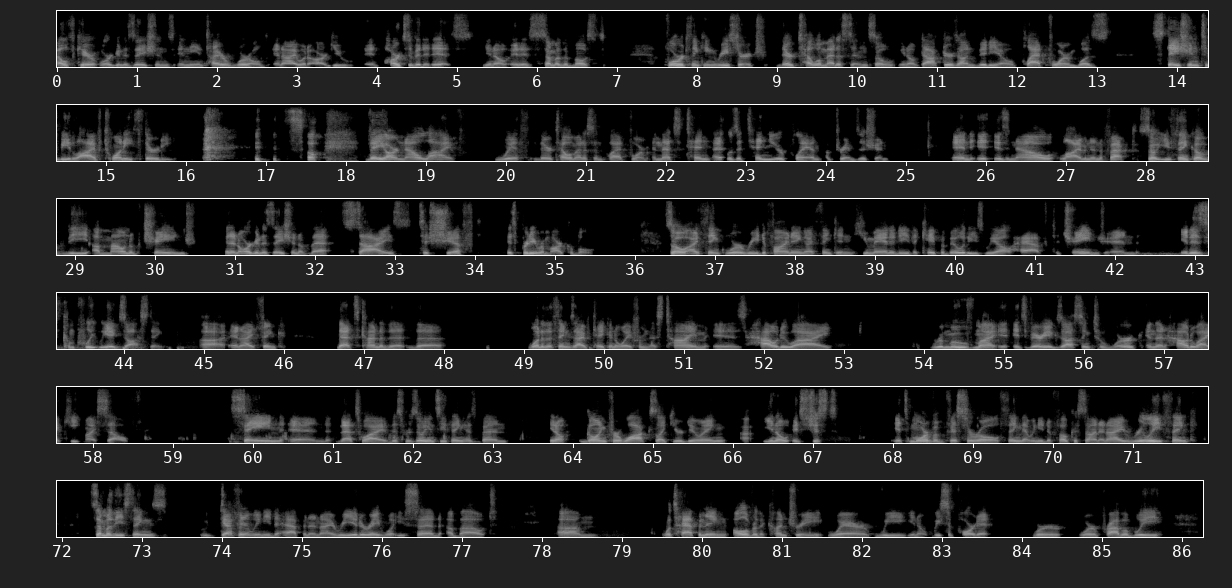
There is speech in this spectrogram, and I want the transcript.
healthcare organizations in the entire world. And I would argue, in parts of it, it is. You know, it is some of the most forward-thinking research. Their telemedicine, so you know, doctors on video platform was stationed to be live 2030. so they are now live with their telemedicine platform and that's 10 it was a 10 year plan of transition and it is now live and in effect so you think of the amount of change in an organization of that size to shift it's pretty remarkable. So I think we're redefining, I think, in humanity, the capabilities we all have to change. And it is completely exhausting. Uh, and I think that's kind of the, the, one of the things I've taken away from this time is how do I remove my, it's very exhausting to work. And then how do I keep myself sane? And that's why this resiliency thing has been you know going for walks like you're doing uh, you know it's just it's more of a visceral thing that we need to focus on and i really think some of these things definitely need to happen and i reiterate what you said about um, what's happening all over the country where we you know we support it we're we're probably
